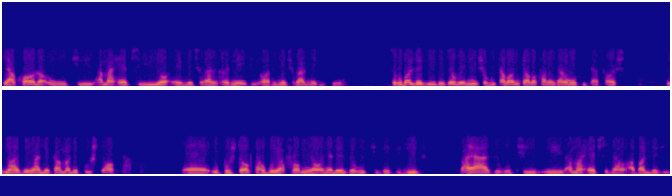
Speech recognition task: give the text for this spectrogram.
siyakholwa ukuthi ama-herbs yiyo a natural remedy or i-natural medicine. So kubalulekile njengoba ngisho ukuthi abantu abafana njengamo-peter tosh simazi ngale gama le-bush doctor. Eh i-bush doctor ubuya from yona lento ukuthi they believe bayazi ukuthi i- ama-herbs nawo abalulekile.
